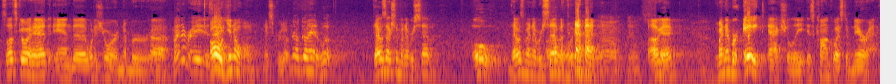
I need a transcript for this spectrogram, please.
so let's go ahead and uh, what is your number? Uh, Uh, my number eight is. oh, actually- you know, oh, I screwed up. No, go ahead. What? That was actually my number seven. Oh, That was my number seven. okay. Wow, okay. yeah. My number eight actually is Conquest of Nerath.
